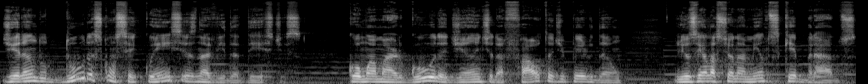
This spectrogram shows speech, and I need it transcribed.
gerando duras consequências na vida destes, como amargura diante da falta de perdão e os relacionamentos quebrados,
